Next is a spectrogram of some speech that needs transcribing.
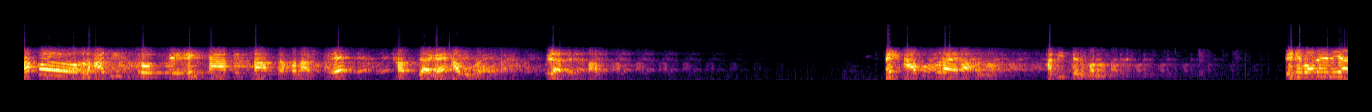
সকল হাদিস গ্রন্থে এই সাহাবির নাম যখন আসছে, সব জায়গায় আবু হরাইরা বাপ। এই আবু হরাইরা হল হাদিসের বর্ণনা। তিনি বলেন, ইয়া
